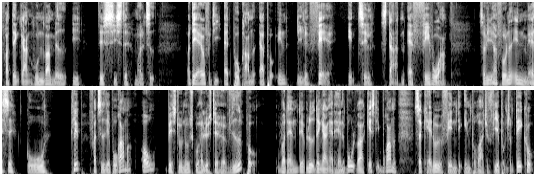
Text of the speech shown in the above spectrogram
fra dengang hun var med i det sidste måltid. Og det er jo fordi, at programmet er på en lille ferie indtil starten af februar. Så vi har fundet en masse gode klip fra tidligere programmer, og hvis du nu skulle have lyst til at høre videre på, hvordan det lød dengang, at Hanne Bol var gæst i programmet, så kan du jo finde det inde på radio4.dk,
